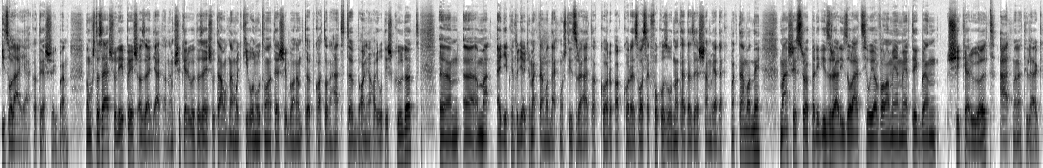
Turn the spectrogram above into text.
izolálják a térségben. Na most az első lépés az egyáltalán nem sikerült, az Egyesült Államok nem, hogy kivonult volna a térségből, hanem több katonát, több anyahajót is küldött. Egyébként ugye, hogyha megtámadnák most Izraelt, akkor, akkor ez valószínűleg fokozódna, tehát ezért sem érdekük megtámadni. Másrésztről pedig Izrael izolációja valamilyen mértékben sikerült átmenetileg.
